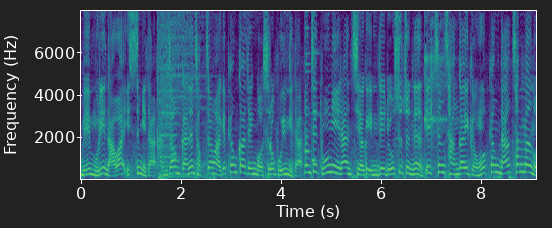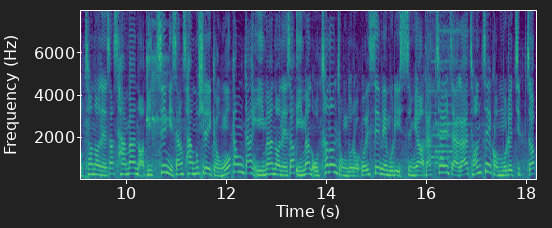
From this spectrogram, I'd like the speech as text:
매물이 나와 있습니다. 감정가는 적정하게 평가된 것으로 보입니다. 현재 동일한 지역의 임대료 수준은 1층 상가의 경우 평당 3만 5천 원에서 4만 원, 2층 이상 사무실의 경우 평당 2만 원에서 2만 5천 원 정도로 월세 매물이 있으며 낙찰자가 전체 건물을 직접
